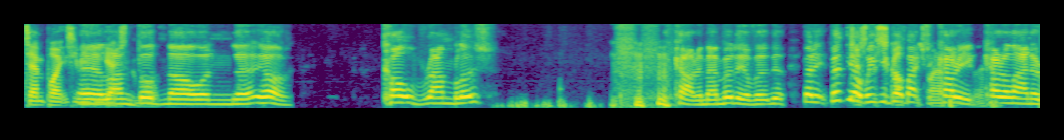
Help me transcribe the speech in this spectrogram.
ten points. You uh, Llandudno and uh, you know, Cove Ramblers. I can't remember the other, but it, but yeah, you, know, you go back to Carry, Carolina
